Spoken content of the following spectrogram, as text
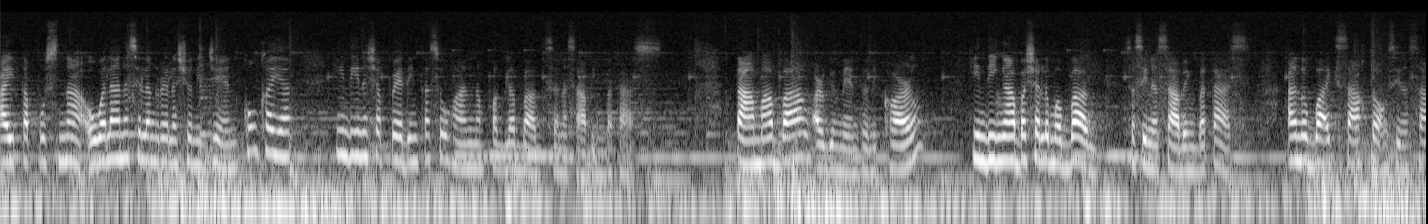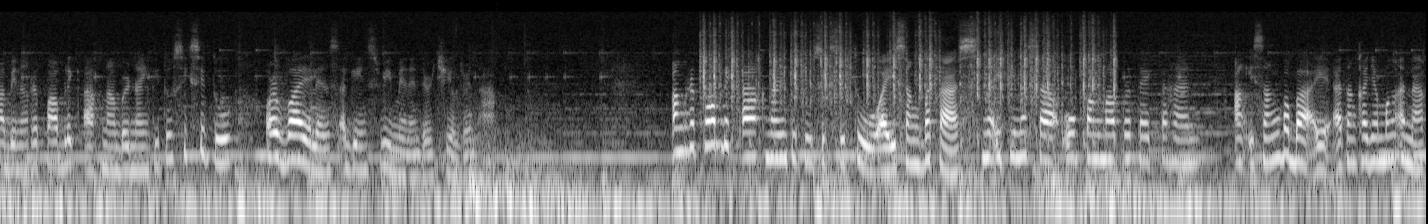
ay tapos na o wala na silang relasyon ni Jen kung kaya't hindi na siya pwedeng kasuhan ng paglabag sa nasabing batas. Tama ba ang argumento ni Carl? Hindi nga ba siya lumabag sa sinasabing batas? Ano ba eksakto ang sinasabi ng Republic Act No. 9262 or Violence Against Women and Their Children Act? Ang Republic Act 9262 ay isang batas na ipinasa upang maprotektahan ang isang babae at ang kanyang mga anak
